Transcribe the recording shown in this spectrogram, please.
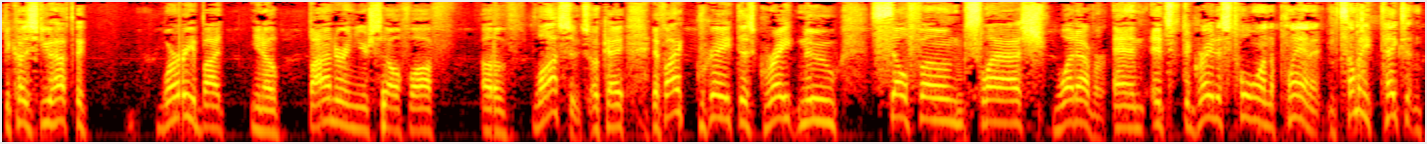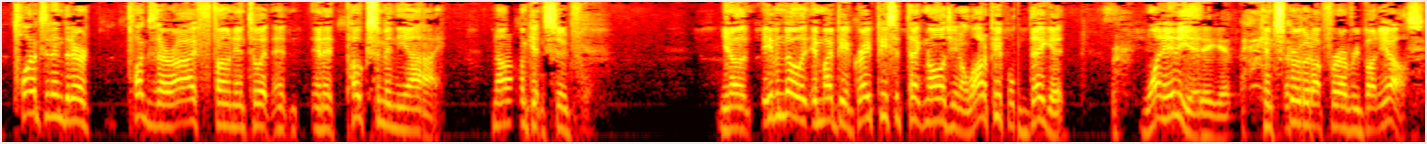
because you have to worry about you know bonding yourself off of lawsuits. Okay, if I create this great new cell phone slash whatever, and it's the greatest tool on the planet, and somebody takes it and plugs it into their plugs their iPhone into it, and, and it pokes them in the eye. No, I'm getting sued for it. You know, even though it, it might be a great piece of technology and a lot of people dig it, one idiot dig it. can screw it up for everybody else.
